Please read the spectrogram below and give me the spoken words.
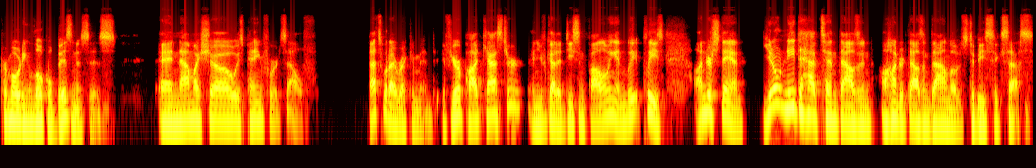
promoting local businesses. And now my show is paying for itself. That's what I recommend. If you're a podcaster and you've got a decent following, and please understand, you don't need to have 10,000, 100,000 downloads to be success.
